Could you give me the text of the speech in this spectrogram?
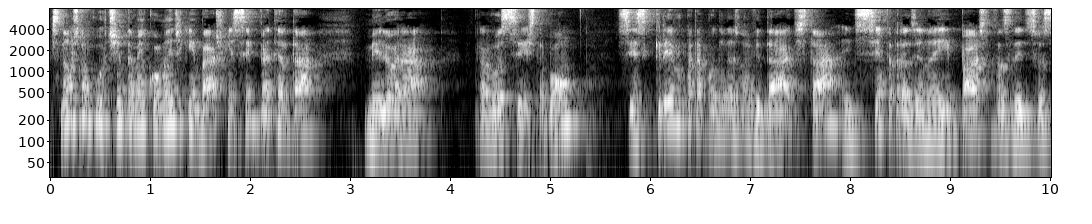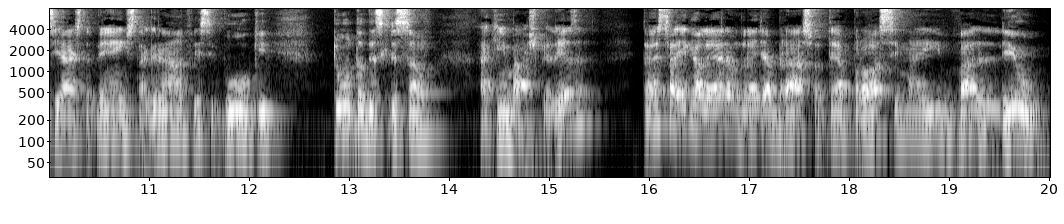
Se não estão curtindo, também comente aqui embaixo que sempre vai tentar melhorar para vocês, tá bom? Se inscrevam para estar por dentro das novidades, tá? A gente sempre está trazendo aí, passa nas redes sociais também, Instagram, Facebook, tudo na descrição aqui embaixo, beleza? Então é isso aí, galera. Um grande abraço, até a próxima e valeu!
